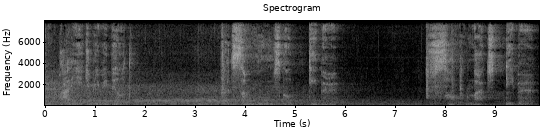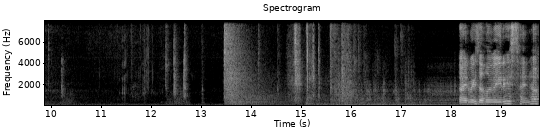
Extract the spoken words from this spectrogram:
Oof. it can be rebuilt. But some wounds go deeper. So much deeper. Sideways elevators, I know.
